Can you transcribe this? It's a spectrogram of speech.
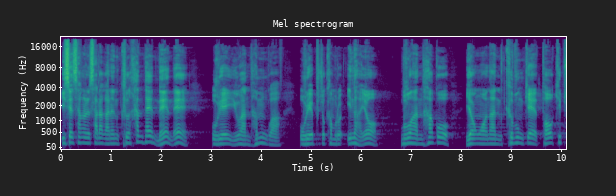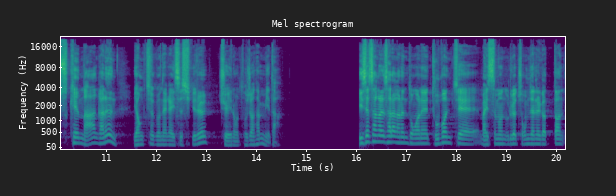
이 세상을 살아가는 그 한 해 내내 우리의 유한함과 우리의 부족함으로 인하여 무한하고 영원한 그분께 더 깊숙이 나아가는 영적 은혜가 있으시기를 주의 이름으로 도전합니다. 이 세상을 살아가는 동안의 두 번째 말씀은 우리가 조금 전에 읽었던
